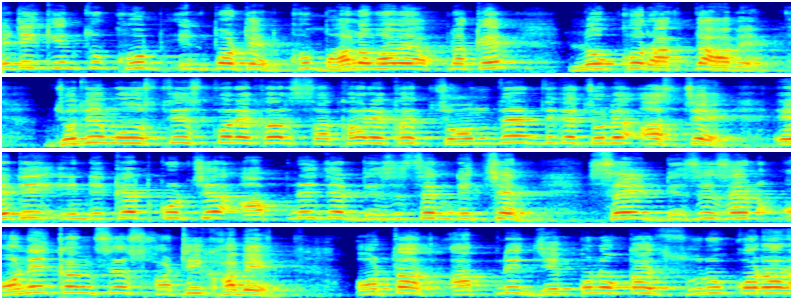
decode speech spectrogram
এটি কিন্তু খুব ইম্পর্টেন্ট খুব ভালোভাবে আপনাকে লক্ষ্য রাখতে হবে। যদি মস্তিষ্ক রেখার শাখা রেখা চন্দ্রের দিকে চলে আসছে, এটি ইন্ডিকেট করছে আপনি যে ডিসিশন নিচ্ছেন, সেই ডিসিশন অনেকাংশে সঠিক হবে। অর্থাৎ আপনি যে কোনো কাজ শুরু করার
